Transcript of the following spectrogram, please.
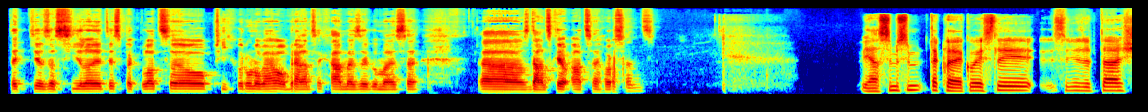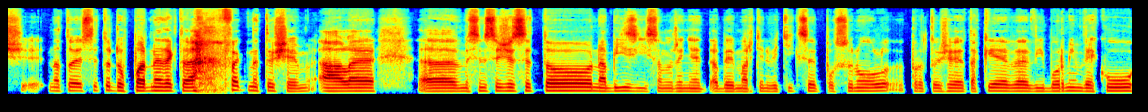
teď zasílily ty spekulace o příchodu nového obránce Chámeze Gomese eh, z dánského AC Horsens? Já si myslím takhle, jako jestli se mě zeptáš na to, jestli to dopadne, tak to já fakt netuším, ale uh, myslím si, že se to nabízí samozřejmě, aby Martin Vitík se posunul, protože taky je ve výborném věku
